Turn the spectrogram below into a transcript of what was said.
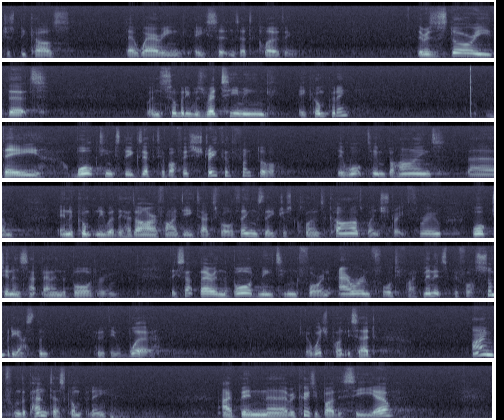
Just because they're wearing a certain set of clothing. There is a story that when somebody was red teaming a company, they walked into the executive office straight through the front door. They walked in behind um, in a company where they had RFID tags for all the things. They just cloned a card, went straight through, walked in and sat down in the boardroom. They sat there in the board meeting for an hour and 45 minutes before somebody asked them who they were. At which point they said, I'm from the Pentest company I've been uh, recruited by the CEO.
